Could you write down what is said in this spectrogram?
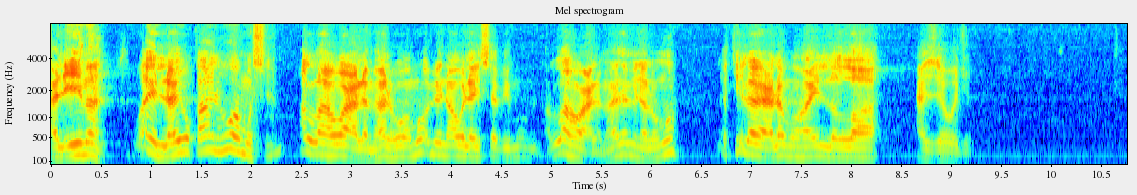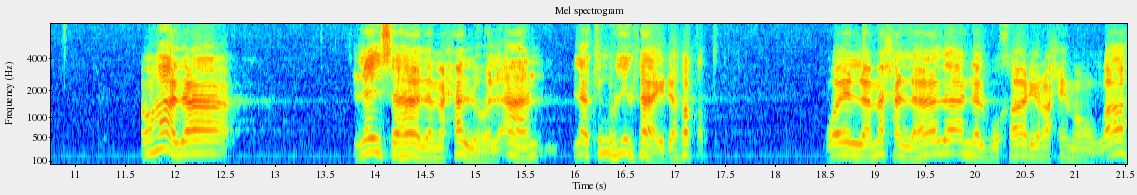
الإيمان وإلا يقال هو مسلم. الله أعلم هل هو مؤمن أو ليس بمؤمن. الله أعلم هذا من الأمور التي لا يعلمها إلا الله عز وجل. وهذا ليس هذا محله الآن لكنه للفائدة فقط. وإلا محل هذا أن البخاري رحمه الله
